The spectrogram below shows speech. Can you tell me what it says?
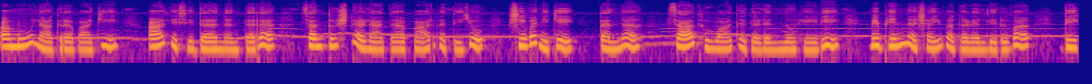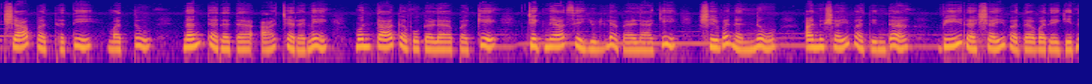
ಅಮೂಲಾಗ್ರವಾಗಿ ಆಲಿಸಿದ ನಂತರ ಸಂತುಷ್ಟಳಾದ ಪಾರ್ವತಿಯು ಶಿವನಿಗೆ ತನ್ನ ಸಾಧುವಾದಗಳನ್ನು ಹೇಳಿ ವಿಭಿನ್ನ ಶೈವಗಳಲ್ಲಿರುವ ದೀಕ್ಷಾ ಪದ್ಧತಿ ಮತ್ತು ನಂತರದ ಆಚರಣೆ ಮುಂತಾದವುಗಳ ಬಗ್ಗೆ ಜಿಜ್ಞಾಸೆಯುಳ್ಳವಳಾಗಿ ಶಿವನನ್ನು ಅನುಶೈವದಿಂದ ವೀರಶೈವದವರೆಗಿನ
